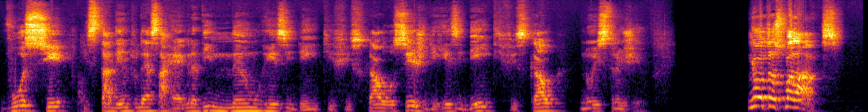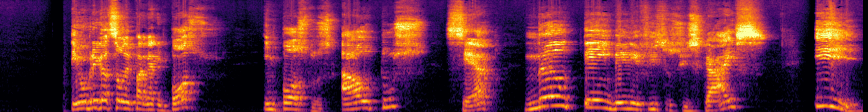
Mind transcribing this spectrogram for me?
você está dentro dessa regra de não residente fiscal, ou seja, de residente fiscal no estrangeiro. Em outras palavras, tem obrigação de pagar impostos, impostos altos, certo? Não tem benefícios fiscais e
